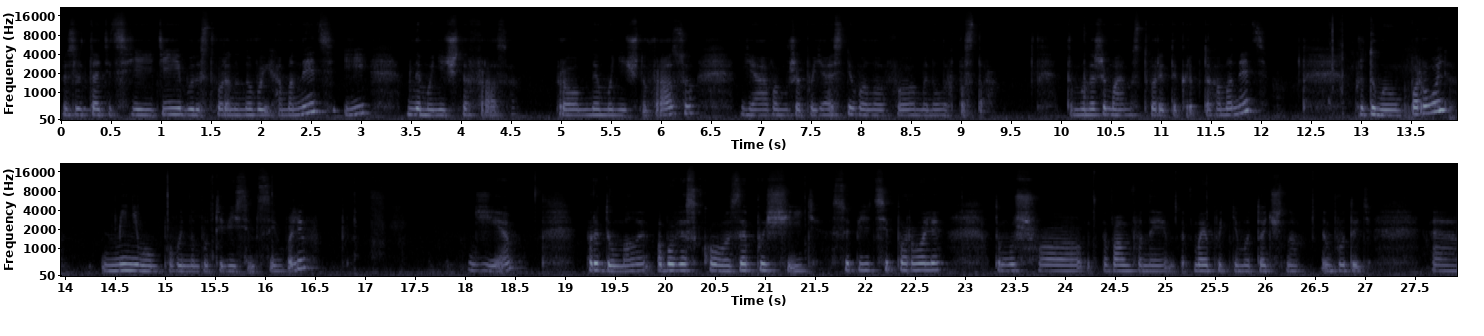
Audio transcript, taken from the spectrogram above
В результаті цієї дії буде створено новий гаманець і мнемонічна фраза. Про мнемонічну фразу я вам вже пояснювала в минулих постах. Тому нажимаємо Створити криптогаманець, придумуємо пароль. Мінімум повинно бути 8 символів. Є. Придумали. Обов'язково запишіть собі ці паролі, тому що вам вони в майбутньому точно будуть е,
